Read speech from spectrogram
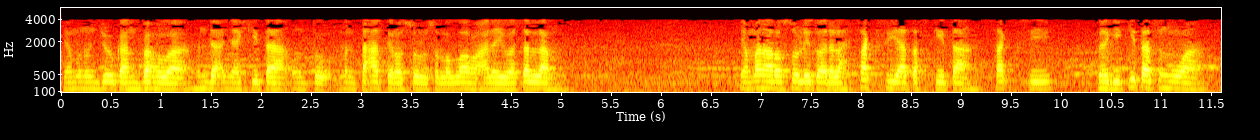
yang menunjukkan bahwa hendaknya kita untuk mentaati Rasul sallallahu alaihi wasallam. Yang mana Rasul itu adalah saksi atas kita, saksi bagi kita semua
